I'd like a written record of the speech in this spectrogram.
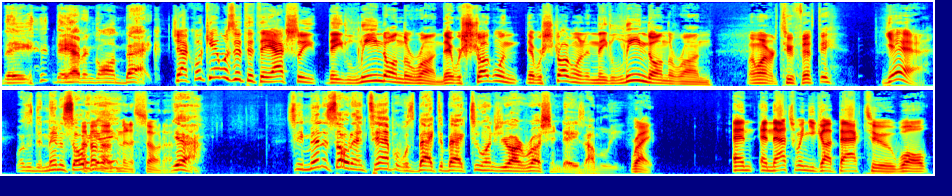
they they haven't gone back. Jack, what game was it that they actually they leaned on the run? They were struggling. They were struggling, and they leaned on the run. We went over 250. Yeah, Was it the Minnesota? I thought game? that was Minnesota. Yeah. See, Minnesota and Tampa was back to back 200 yard rushing days, I believe. right. And and that's when you got back to well,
